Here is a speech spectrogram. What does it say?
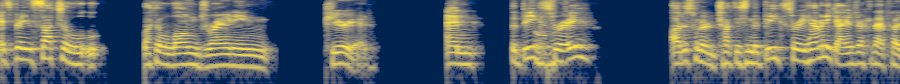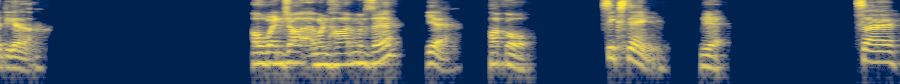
it's been such a like a long draining period, and the big Oh. three. I just wanted to chuck this in the big three. How many games do you reckon they played together? Oh, when ja- when Harden was there, Yeah, fuck all. sixteen. Yeah. So,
